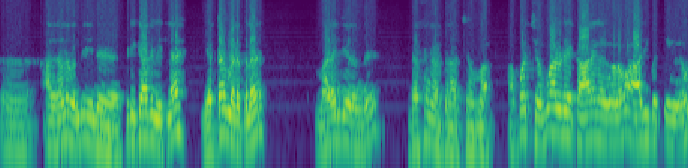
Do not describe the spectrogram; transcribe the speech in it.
அதனால் அதனால வந்து இந்த பிடிக்காத வீட்டில் எட்டாம் இடத்துல மறைஞ்சிருந்து தசை நடத்துகிறார் செவ்வாய். அப்போ செவ்வாயுடைய காரகங்களோ ஆதிபத்தியங்களோ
